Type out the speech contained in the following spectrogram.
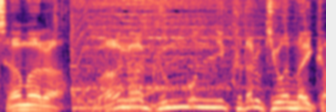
様ら我が軍門に下る気はないか。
